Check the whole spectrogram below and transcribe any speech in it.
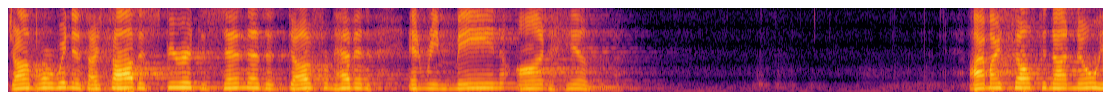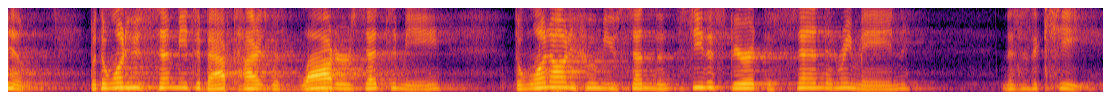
John bore witness I saw the Spirit descend as a dove from heaven and remain on him. I myself did not know him. But the one who sent me to baptize with water said to me, The one on whom you send the, see the Spirit descend and remain, and this is the key.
